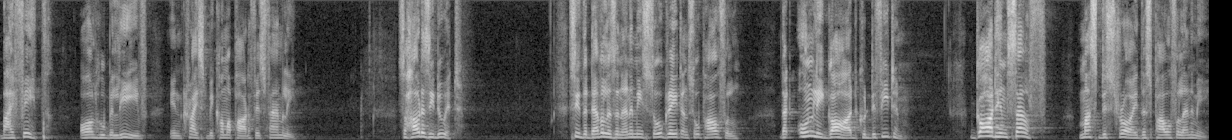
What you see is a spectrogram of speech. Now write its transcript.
by faith. All who believe in Christ become a part of his family. So, how does he do it? See, the devil is an enemy so great and so powerful that only God could defeat him. God himself must destroy this powerful enemy.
